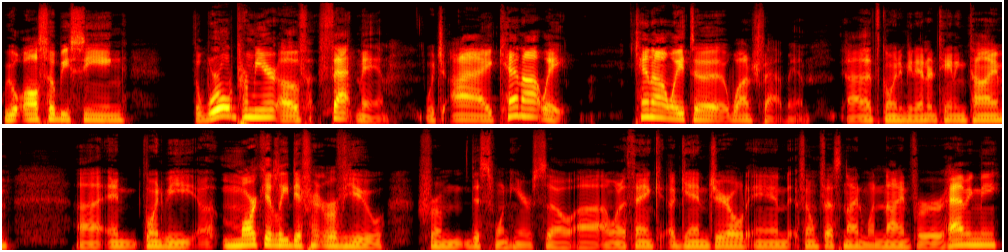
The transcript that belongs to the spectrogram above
we will also be seeing the world premiere of Fat Man, which I cannot wait. Cannot wait to watch Fat Man. Uh, that's going to be an entertaining time uh, and going to be a markedly different review from this one here. So uh, I want to thank again Gerald and FilmFest 919 for having me.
